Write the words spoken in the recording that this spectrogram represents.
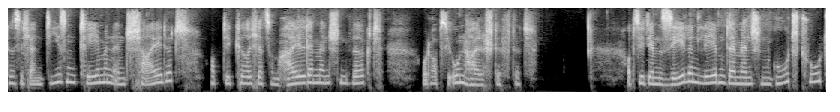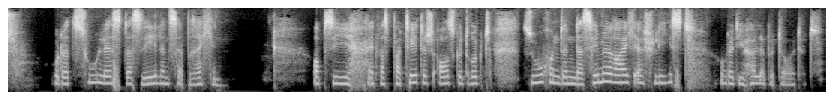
dass sich an diesen Themen entscheidet, ob die Kirche zum Heil der Menschen wirkt oder ob sie Unheil stiftet. Ob sie dem Seelenleben der Menschen gut tut oder zulässt, dass Seelen zerbrechen. Ob sie, etwas pathetisch ausgedrückt, Suchenden das Himmelreich erschließt oder die Hölle bedeutet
